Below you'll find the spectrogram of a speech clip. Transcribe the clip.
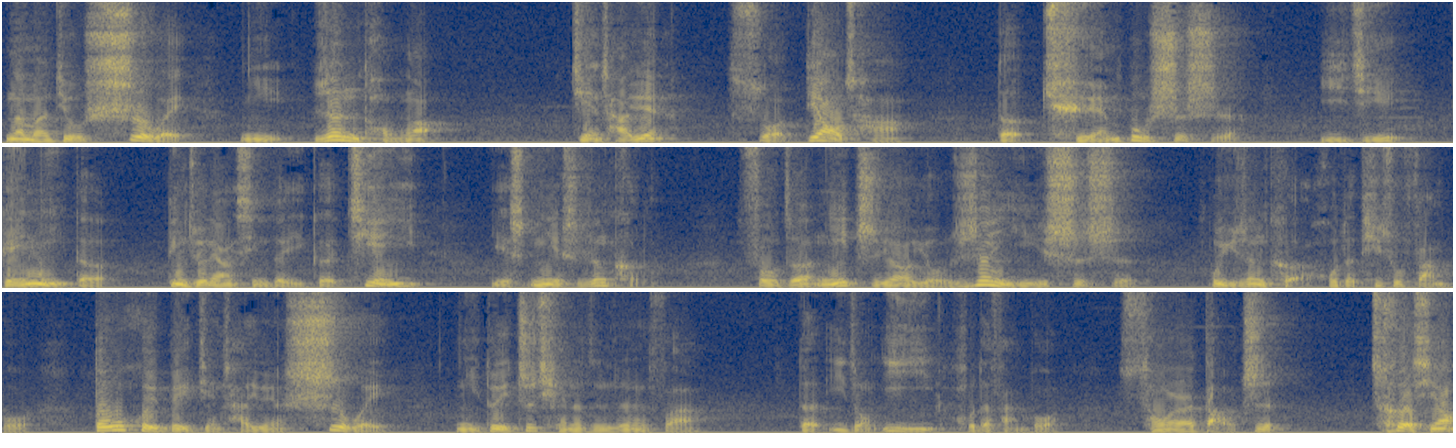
那么就视为你认同了检察院所调查。的全部事实，以及给你的定罪量刑的一个建议，也是你也是认可的。否则，你只要有任意事实不予认可或者提出反驳，都会被检察院视为你对之前的认罪认罚的一种异议或者反驳，从而导致撤销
